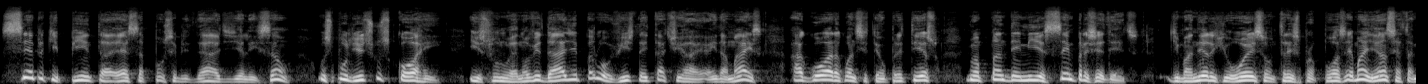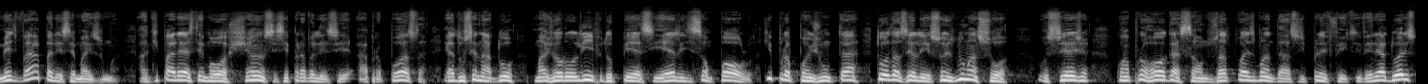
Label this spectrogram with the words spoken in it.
Sempre que pinta essa possibilidade de eleição, os políticos correm. Isso não é novidade para o ouvinte da Itatiaia, ainda mais agora quando se tem o pretexto de uma pandemia sem precedentes. De maneira que hoje são três propostas e amanhã certamente vai aparecer mais uma. A que parece ter maior chance se prevalecer a proposta é a do senador Major Olímpio do PSL de São Paulo, que propõe juntar todas as eleições numa só. Ou seja, com a prorrogação dos atuais mandatos de prefeitos e vereadores,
